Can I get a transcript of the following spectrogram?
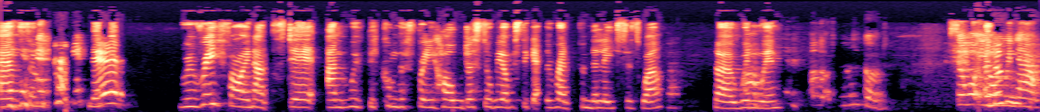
Um, so we it we refinanced it and we've become the freeholder so we obviously get the rent from the lease as well so win-win. Oh, oh, really good. So what are you another, on now?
